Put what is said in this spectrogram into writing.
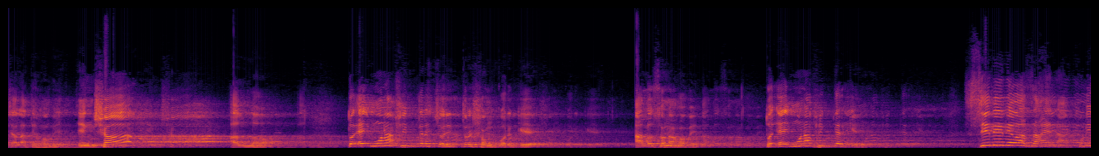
জ্বালাতে হবে। হিংসা আল্লাহ। তো এই মুনাফিকদের চরিত্র সম্পর্কে আলোচনা হবে। তো এই মুনাফিকদেরকে চিনে নেওয়া যায় না। খুবই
